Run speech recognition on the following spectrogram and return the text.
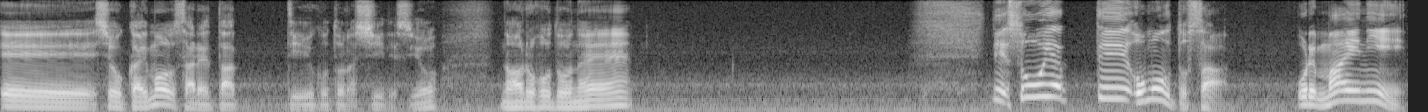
えー、紹介もされたっていうことらしいですよ。なるほどね。でそうやって思うとさ俺前に、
